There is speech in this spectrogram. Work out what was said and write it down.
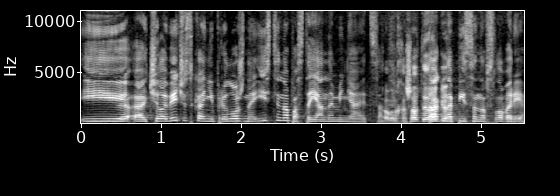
И э, человеческая непреложная истина постоянно меняется. אבל חשבתי Так רגע, написано в словаре.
